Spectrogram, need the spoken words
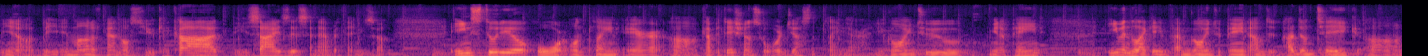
you know the amount of panels you can cut the sizes and everything. So in studio or on plein air uh, competitions or just in plein air you're going to you know paint. Even like if I'm going to paint I'm I don't take uh,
